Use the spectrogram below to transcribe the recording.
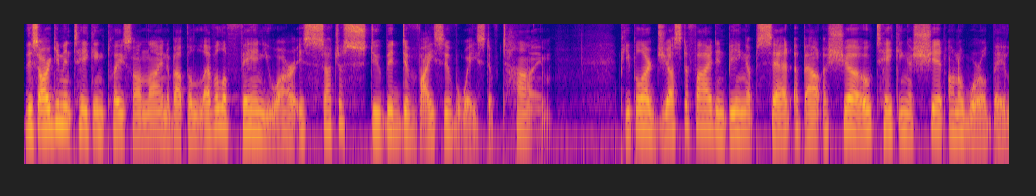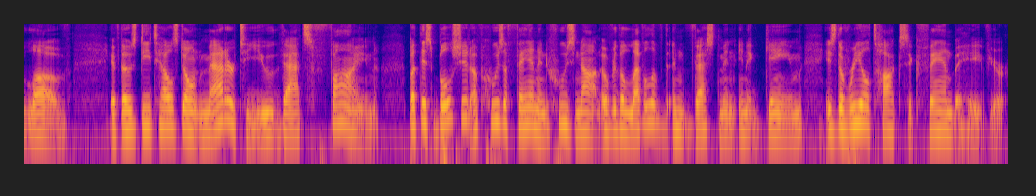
This argument taking place online about the level of fan you are is such a stupid, divisive waste of time. People are justified in being upset about a show taking a shit on a world they love, if those details don't matter to you, that's fine. But this bullshit of who's a fan and who's not over the level of investment in a game is the real toxic fan behavior.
